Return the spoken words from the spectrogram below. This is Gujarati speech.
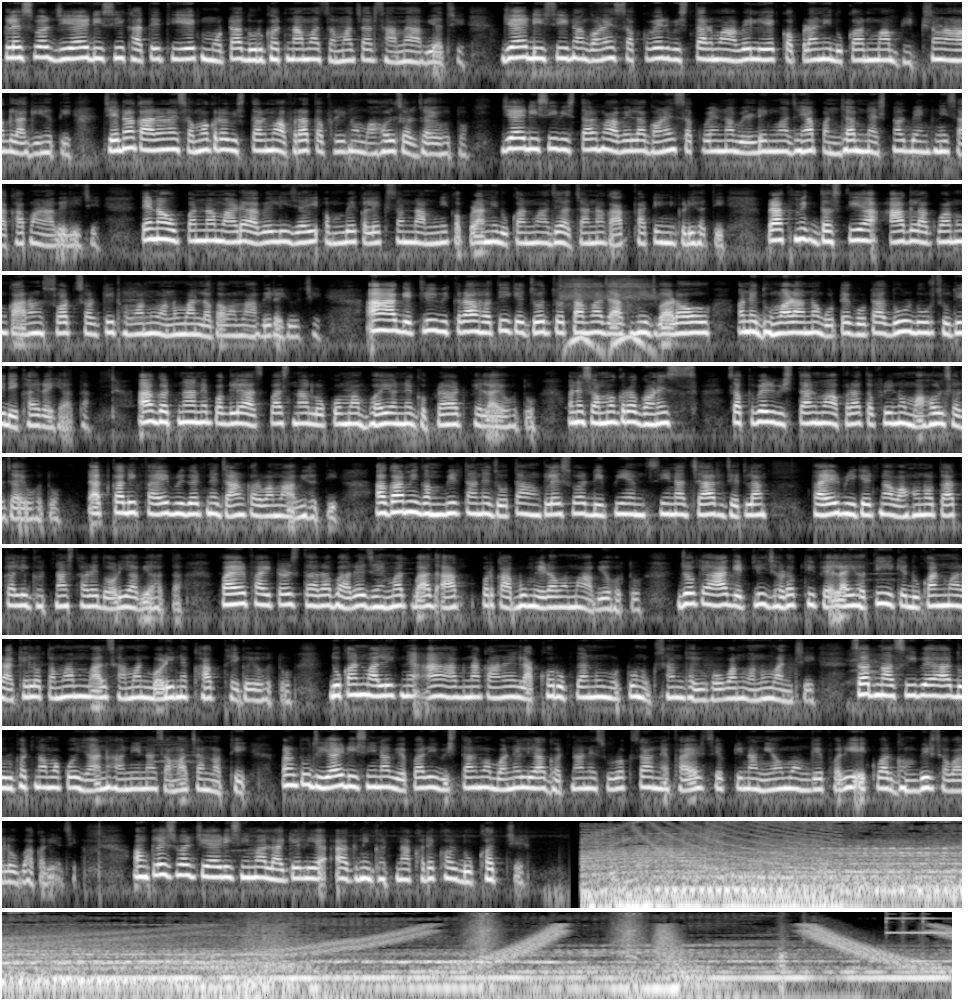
અંકલેશ્વર જીઆઈડીસી ખાતેથી એક મોટા દુર્ઘટનામાં સમાચાર સામે આવ્યા છે. જીઆઈડીસીના ગણેશ સકવેર વિસ્તારમાં આવેલી એક કપડાની દુકાનમાં ભીષણ આગ લાગી હતી. જેના કારણે સમગ્ર વિસ્તારમાં અફરાતફરીનો માહોલ સર્જાયો હતો. જીઆઈડીસી વિસ્તારમાં આવેલા ગણેશ સકવેરના બિલ્ડિંગમાં જ્યાં પંજાબ નેશનલ બેંકની શાખા પણ આવેલી છે. તેના ઉપરના માળે આવેલી જય અંબે કલેક્શન નામની કપડાની દુકાનમાં આજે અચાનક આગ ફાટી નીકળી હતી. પ્રાથમિક દ્રષ્ટિએ આગ લાગવાનું કારણ શોર્ટ સર્કિટ હોવાનું અનુમાન લગાવવામાં આવી રહ્યું છે. આ આગ એટલી વિકરાળ હતી કે જોતજોતામાં જ આગની જ્વાળાઓ અને ધુમાડાના ગોટે ગોટા દૂર દૂર સુધી દેખાઈ રહ્યા હતા. આ ઘટનાને પગલે આસપાસના લોકોમાં ભય અને ગભરાટ ફેલાયો હતો અને સમગ્ર ગણેશ સકવેર વિસ્તારમાં અફરાતફરીનો માહોલ સર્જાયો હતો. તાત્કાલિક ફાયર બ્રિગેડને જાણ કરવામાં આવી હતી. આગામી ગંભીરતાને જોતા અંકલેશ્વર ડીપીએમસીના ચાર જેટલા ફાયર બ્રિગેડના વાહનો તાત્કાલિક ઘટના સ્થળે દોડી આવ્યા હતા. ફાયર ફાઇટર્સ દ્વારા ભારે જહેમત બાદ આગ પર કાબૂ મેળવવામાં આવ્યો હતો. જો કે આગ એટલી ઝડપથી ફેલાઈ હતી કે દુકાનમાં રાખેલો તમામ માલ સામાન બળીને ખાખ થઈ ગયો હતો. દુકાન માલિકને આ આગના કારણે લાખો રૂપિયાનું મોટું નુકસાન થયું હોવાનું અનુમાન છે. સદનસીબે આ દુર્ઘટનામાં કોઈ જાનહાનિના સમાચાર નથી. પરંતુ જીઆઈડીસીના વેપારી વિસ્તારમાં બનેલી આ ઘટનાને સુરક્ષા અને ફાયર સેફટીના નિયમો અંગે ફરી એકવાર ગંભીર સવાલો ઊભા કર્યા છે. અંકલેશ્વર જીઆઈડીસીમાં લાગેલી આગની ઘટના ખરેખર દુઃખદ છે. Yeah.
